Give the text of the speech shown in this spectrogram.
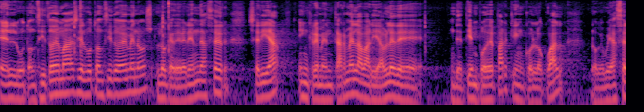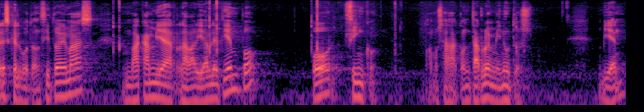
el botoncito de más y el botoncito de menos lo que deberían de hacer sería incrementarme la variable de, de tiempo de parking, con lo cual lo que voy a hacer es que el botoncito de más va a cambiar la variable tiempo por 5. Vamos a contarlo en minutos. Bien,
